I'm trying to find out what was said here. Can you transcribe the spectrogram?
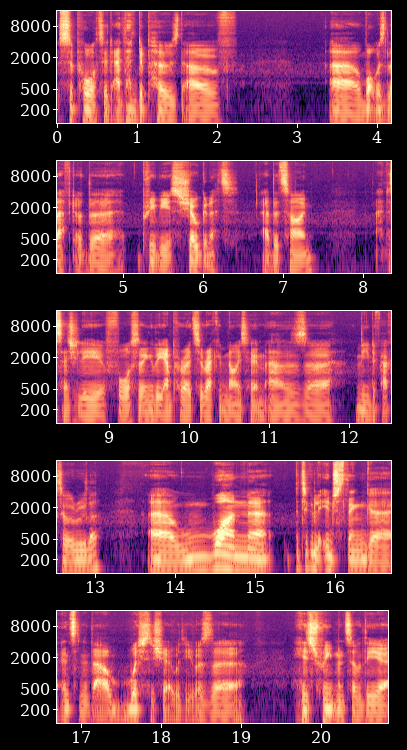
supported and then deposed of uh, what was left of the previous shogunate at the time, and essentially forcing the emperor to recognize him as uh, the de facto ruler. Uh, one particularly interesting uh, incident that I wish to share with you was his treatment of the uh,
